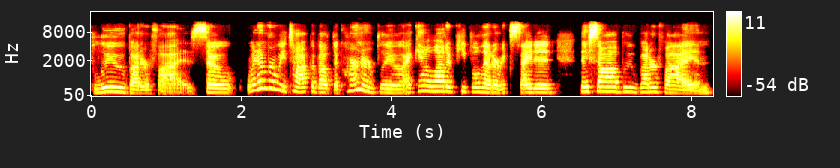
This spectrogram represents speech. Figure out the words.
blue butterflies. So whenever we talk about the Karner blue, I get a lot of people that are excited. They saw a blue butterfly and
